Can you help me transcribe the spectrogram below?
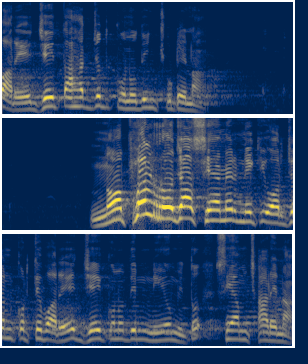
পারে, যে তাহাজ্জুদ কোনোদিন ছুটে না। নফল রোজা শ্যামের নেকি অর্জন করতে পারে, যে কোনো দিন নিয়মিত শ্যাম ছাড়ে না।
